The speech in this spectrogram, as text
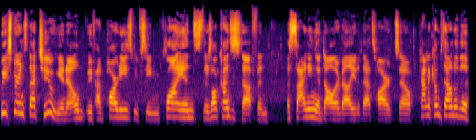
we experienced that too. You know, we've had parties, we've seen clients. There's all kinds of stuff, and assigning a dollar value to that's hard. So, kind of comes down to the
